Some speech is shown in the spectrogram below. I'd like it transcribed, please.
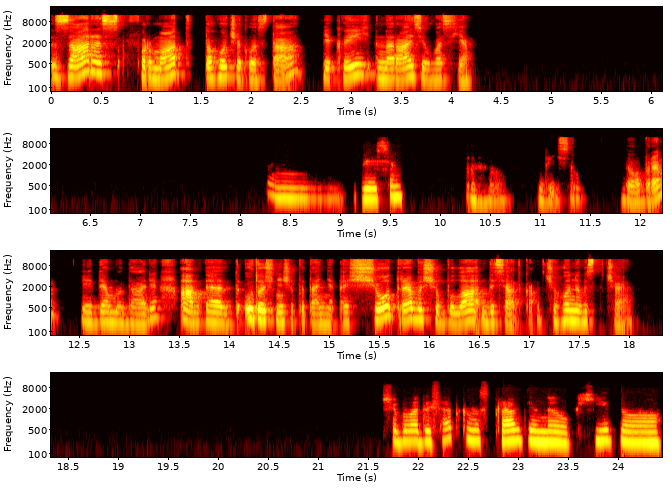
зараз формат того чек-листа, який наразі у вас є. Вісім. Угу. Вісім. Добре. Йдемо далі. А, е, уточнююче питання. Що треба, щоб була десятка? Чого не вистачає? Щоб була десятка, насправді необхідно.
